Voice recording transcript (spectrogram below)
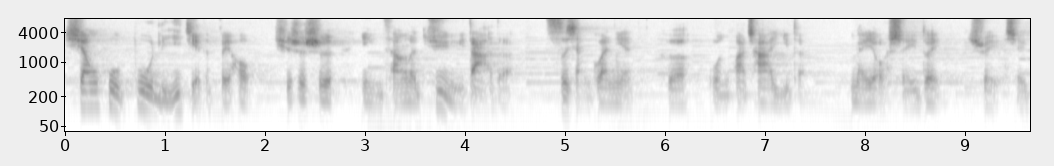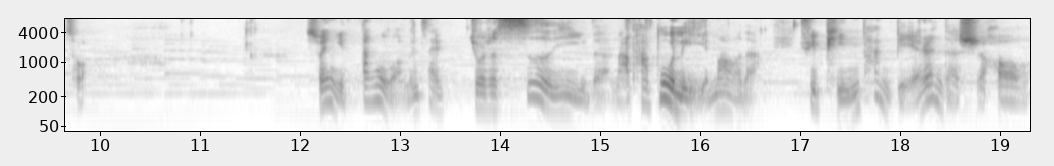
相互不理解的背后，其实是隐藏了巨大的思想观念和文化差异的，没有谁对谁谁错。所以你当我们在就是肆意的，哪怕不礼貌的去评判别人的时候，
